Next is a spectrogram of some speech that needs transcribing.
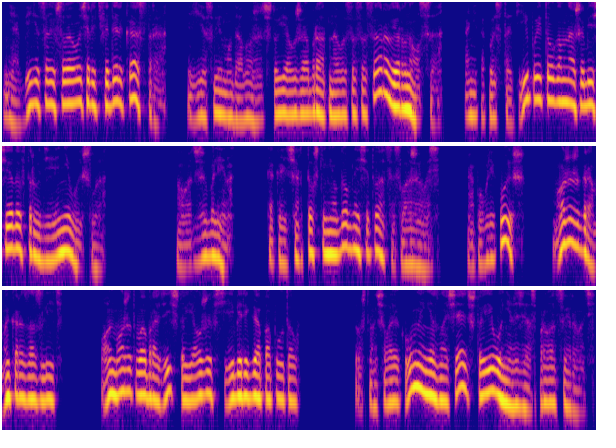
не обидится ли в свою очередь Фидель Кастро, если ему доложат, что я уже обратно в СССР вернулся, а никакой статьи по итогам нашей беседы в труде не вышло? Вот же, блин, какая чертовски неудобная ситуация сложилась. Опубликуешь? Можешь Громыка разозлить. Он может вообразить, что я уже все берега попутал. То, что он человек умный, не означает, что его нельзя спровоцировать.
